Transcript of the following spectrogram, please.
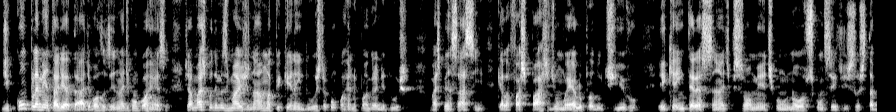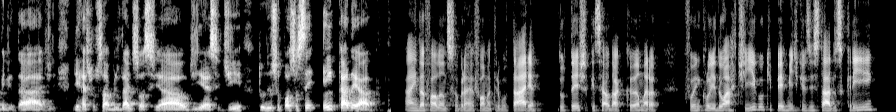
de complementariedade, volto a dizer, não é de concorrência. Jamais podemos imaginar uma pequena indústria concorrendo com uma grande indústria, mas pensar assim, que ela faz parte de um elo produtivo e que é interessante, principalmente com novos conceitos de sustentabilidade, de responsabilidade social, de ESG, tudo isso possa ser encadeado. Ainda falando sobre a reforma tributária, do texto que saiu da Câmara, foi incluído um artigo que permite que os estados criem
